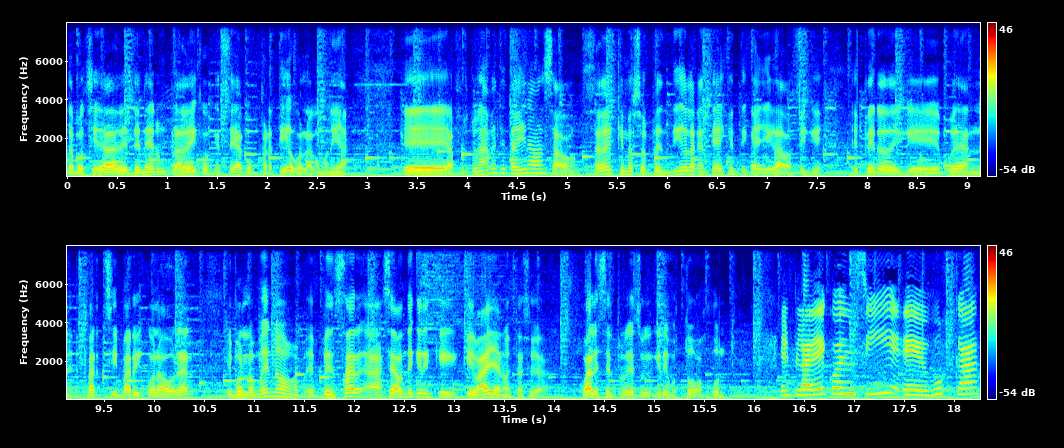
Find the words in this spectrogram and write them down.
la posibilidad de tener un Pladeco que sea compartido con la comunidad. Eh, afortunadamente está bien avanzado. Sabes que me ha sorprendido la cantidad de gente que ha llegado, así que espero de que puedan participar y colaborar y por lo menos eh, pensar hacia dónde quieren que, que vaya nuestra ciudad, cuál es el progreso que queremos todos juntos. El Pladeco en sí eh, busca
